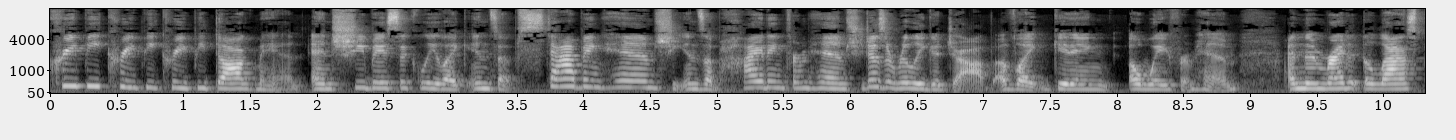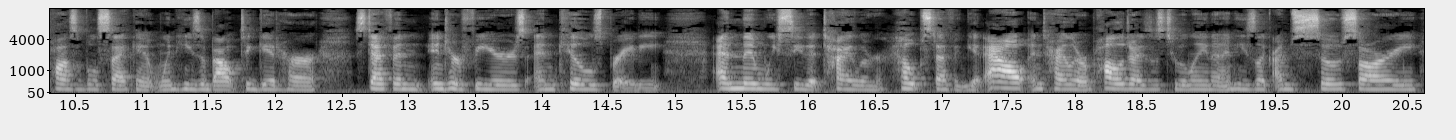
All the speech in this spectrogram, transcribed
Creepy, creepy, creepy dog man. And she basically like ends up stabbing him. She ends up hiding from him. She does a really good job of like getting away from him. And then right at the last possible second when he's about to get her, Stefan interferes and kills Brady. And then we see that Tyler helps Stefan get out and Tyler apologizes to Elena and he's like, I'm so sorry.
